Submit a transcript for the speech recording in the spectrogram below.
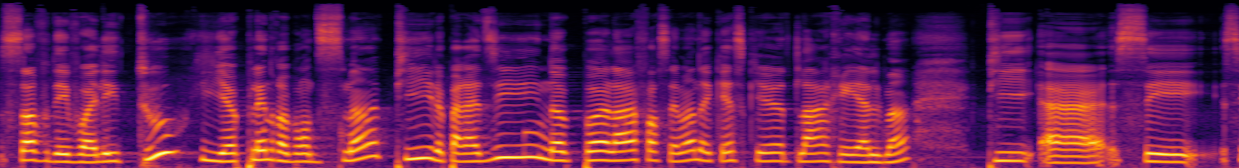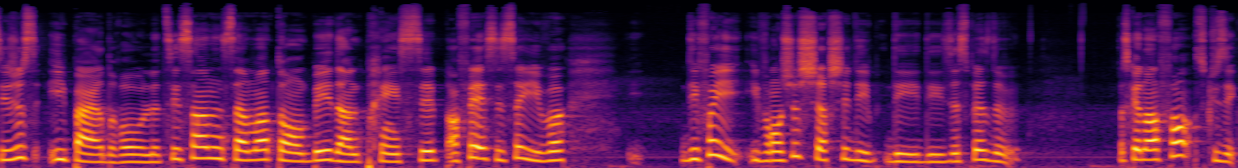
sans vous dévoiler tout, il y a plein de rebondissements, puis le paradis n'a pas l'air forcément de qu'est-ce qu'il y a de l'air réellement. Puis euh, c'est juste hyper drôle, tu sais, sans nécessairement tomber dans le principe. En fait, c'est ça, il va des fois, ils, ils vont juste chercher des, des, des espèces de... Parce que dans le fond, excusez,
